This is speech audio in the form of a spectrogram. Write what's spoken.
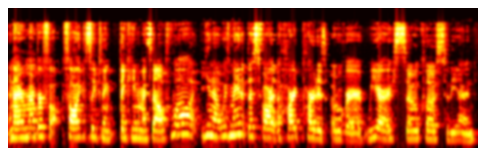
And I remember fa- falling asleep think- thinking to myself, well, you know, we've made it this far. The hard part is over. We are so close to the end.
